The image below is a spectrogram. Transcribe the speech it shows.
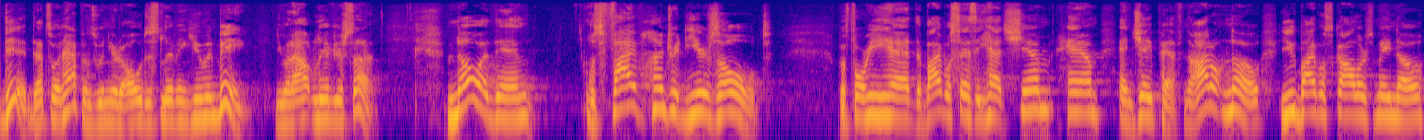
did. That's what happens when you're the oldest living human being. You want to outlive your son. Noah then was 500 years old before he had, the Bible says he had Shem, Ham, and Japheth. Now, I don't know. You Bible scholars may know.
